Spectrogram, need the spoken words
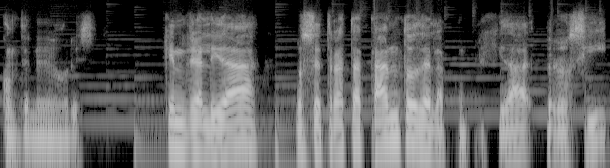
contenedores, que en realidad no se trata tanto de la complejidad, pero sí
